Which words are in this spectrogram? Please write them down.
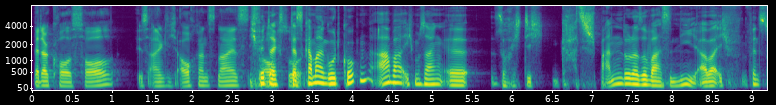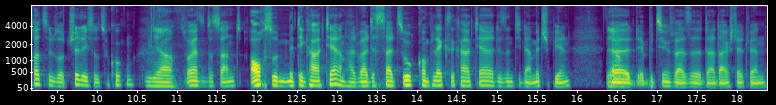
Better Call Saul ist eigentlich auch ganz nice. Ich finde, das, das kann man gut gucken, aber ich muss sagen, äh, so richtig krass spannend oder so war es nie. Aber ich finde es trotzdem so chillig, so zu gucken. Ja, Das war ganz interessant. Auch so mit den Charakteren halt, weil das halt so komplexe Charaktere, die sind, die da mitspielen, Ja. äh, beziehungsweise da dargestellt werden.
